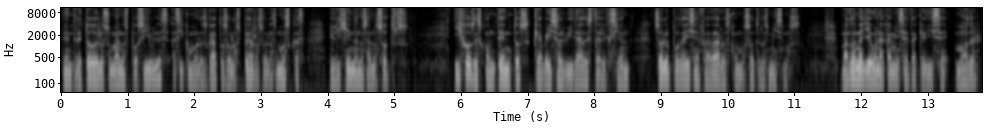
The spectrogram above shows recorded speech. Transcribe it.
de entre todos los humanos posibles, así como los gatos o los perros o las moscas, eligiéndonos a nosotros. Hijos descontentos que habéis olvidado esta lección, solo podéis enfadaros con vosotros mismos. Madonna lleva una camiseta que dice Mother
